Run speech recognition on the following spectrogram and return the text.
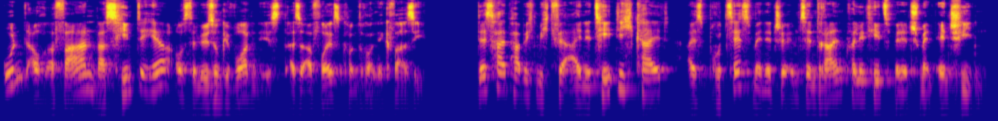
und auch erfahren, was hinterher aus der Lösung geworden ist, also Erfolgskontrolle quasi. Deshalb habe ich mich für eine Tätigkeit als Prozessmanager im zentralen Qualitätsmanagement entschieden.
